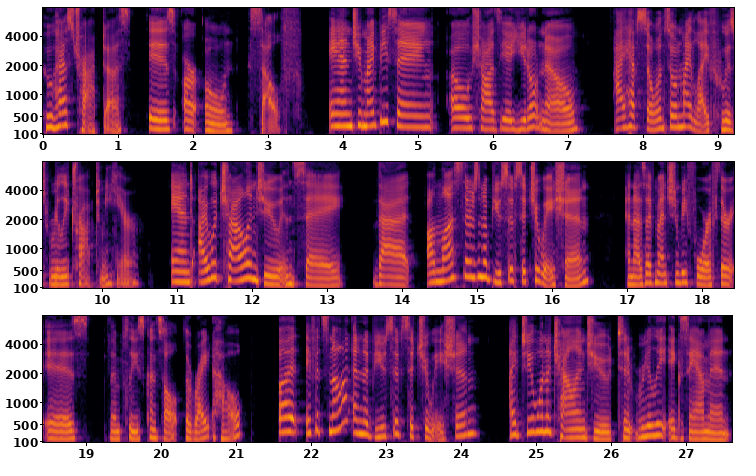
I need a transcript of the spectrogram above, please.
who has trapped us is our own self. And you might be saying, Oh, Shazia, you don't know. I have so and so in my life who has really trapped me here. And I would challenge you and say that unless there's an abusive situation, and as I've mentioned before, if there is, then please consult the right help. But if it's not an abusive situation, I do want to challenge you to really examine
